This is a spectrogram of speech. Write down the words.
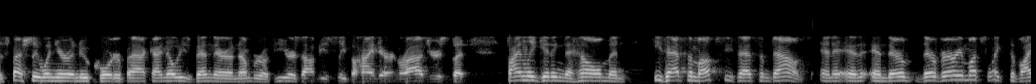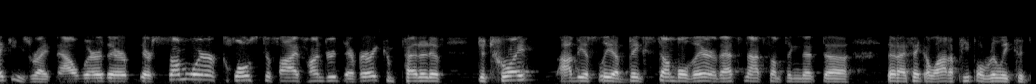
especially when you're a new quarterback. I know he's been there a number of years, obviously behind Aaron Rodgers, but finally getting the helm and he's had some ups, he's had some downs, and and and they're they're very much like the Vikings right now, where they're they're somewhere close to 500. They're very competitive. Detroit, obviously, a big stumble there. That's not something that uh, that I think a lot of people really could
